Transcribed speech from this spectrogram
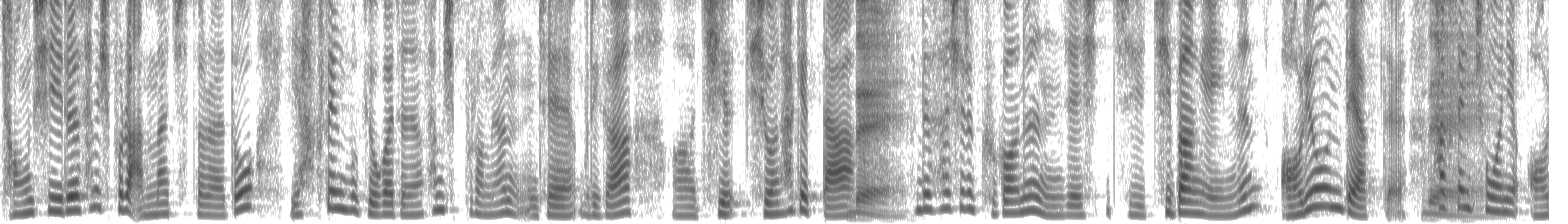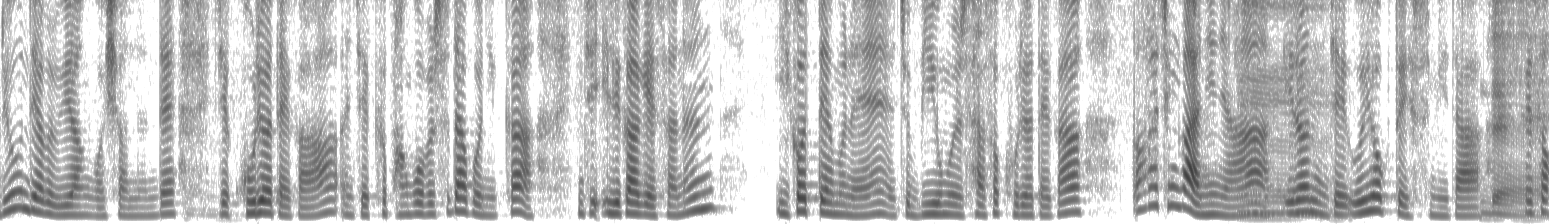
정시를 30%안 맞추더라도 이 학생부 교과 전형 30%면 이제 우리가 어, 지, 지원하겠다. 네. 근데 사실은 그거는 이제 시- 지, 지방에 있는 어려운 대학들, 네. 학생 충원이 어려운 대학을 위한 것이었는데 이제 고려대가 이제 그 방법을 쓰다 보니까 이제 일각에서는 이것 때문에 좀 미움을 사서 고려대가 떨어진 거 아니냐 음. 이런 이제 의혹도 있습니다. 네. 그래서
